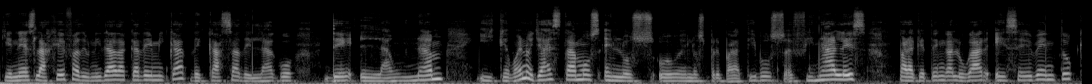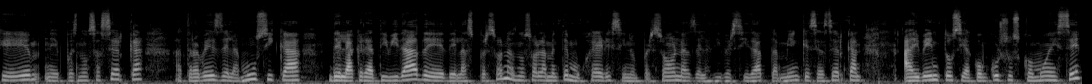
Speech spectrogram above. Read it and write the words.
quien es la jefa de unidad académica de Casa del Lago de la UNAM. Y que bueno, ya estamos en los en los preparativos eh, finales para que tenga lugar ese evento que eh, pues nos acerca a través de la música, de la creatividad de, de las personas, no solamente mujeres, sino personas de la diversidad también que se acercan a eventos y a concursos como ese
